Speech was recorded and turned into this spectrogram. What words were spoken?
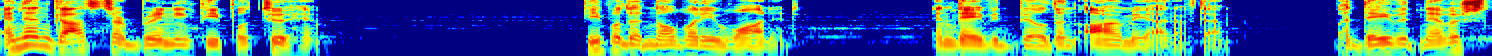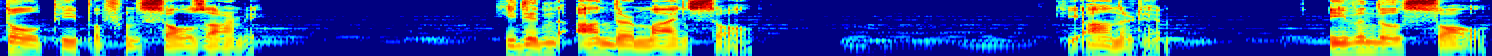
And then God started bringing people to him, people that nobody wanted. And David built an army out of them. But David never stole people from Saul's army. He didn't undermine Saul he honored him. Even though Saul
